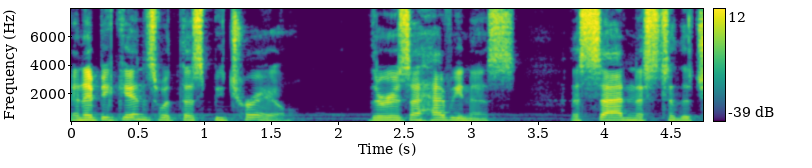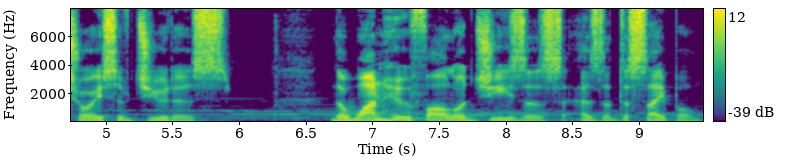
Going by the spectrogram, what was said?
And it begins with this betrayal. There is a heaviness, a sadness to the choice of Judas, the one who followed Jesus as a disciple.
